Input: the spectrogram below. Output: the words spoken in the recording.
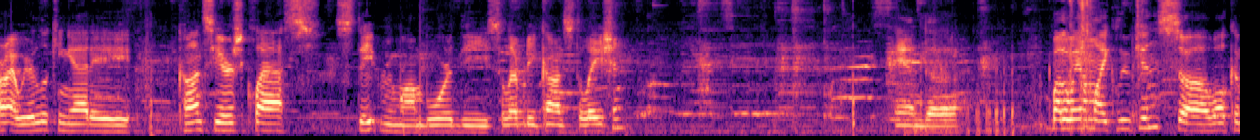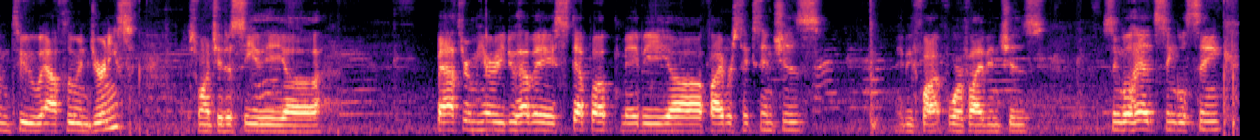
Alright, we are looking at a concierge class stateroom on board the Celebrity Constellation. And uh, by the way, I'm Mike Lukins. Uh, welcome to Affluent Journeys. Just want you to see the uh, bathroom here. You do have a step up, maybe uh, five or six inches, maybe five, four or five inches. Single head, single sink,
